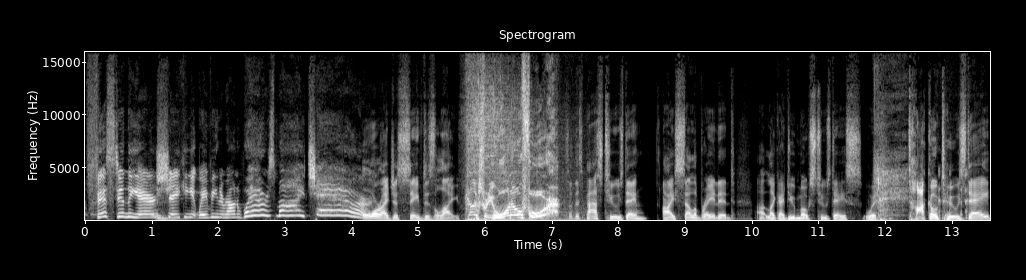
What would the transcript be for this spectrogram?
Fist in the air, shaking it, waving it around. Where's my chair? or I just saved his life. Country 104. So this past Tuesday, I celebrated uh, like I do most Tuesdays with Taco Tuesday,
